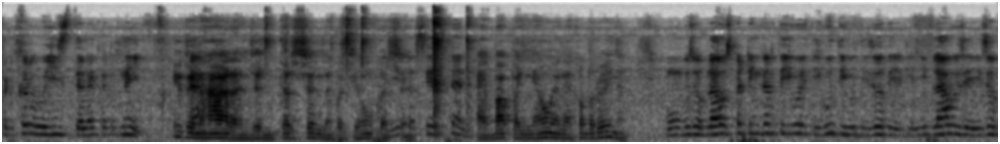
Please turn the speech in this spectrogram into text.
પણ કરવું ઈ જ તેને કર નહીં. એ તેને હાર અંજન કરશે ને પછી હું કરશે? તો બાપા ને હું એને ખબર હોય ને? હું જો બ્લાઉઝ કટિંગ કરતી હોય તી ઉતી ઉતી જોતી એટલે ઈ બ્લાઉઝ એ જો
